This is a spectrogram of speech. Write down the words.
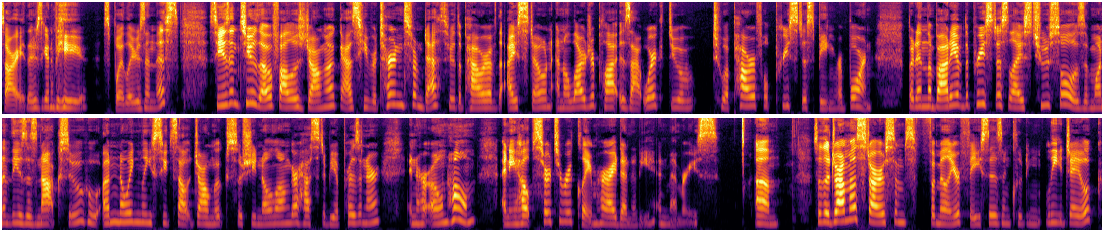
sorry, there's going to be Spoilers in this. Season 2, though, follows Jang-uk as he returns from death through the power of the Ice Stone, and a larger plot is at work due to a powerful priestess being reborn. But in the body of the priestess lies two souls, and one of these is Naksu, who unknowingly seeks out Jang-uk so she no longer has to be a prisoner in her own home, and he helps her to reclaim her identity and memories. Um, so the drama stars some familiar faces, including Lee Jae-uk,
